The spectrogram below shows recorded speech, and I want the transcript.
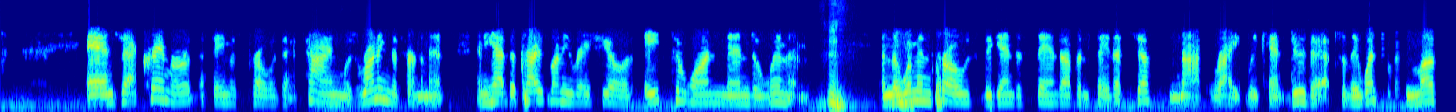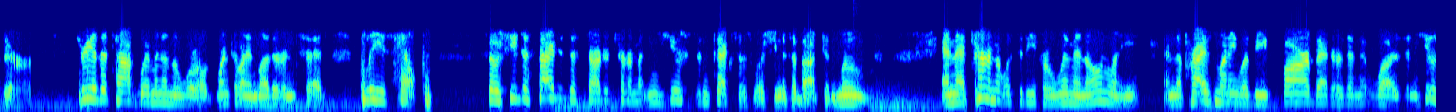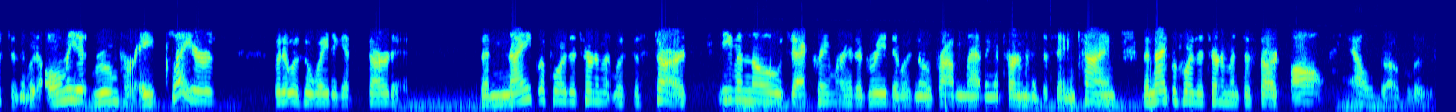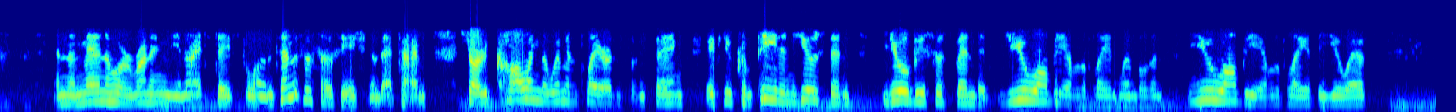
And Jack Kramer, the famous pro at that time, was running the tournament, and he had the prize money ratio of eight to one men to women. Hmm. And the women pros began to stand up and say, that's just not right. We can't do that. So they went to my mother. Three of the top women in the world went to my mother and said, please help. So she decided to start a tournament in Houston, Texas, where she was about to move. And that tournament was to be for women only, and the prize money would be far better than it was in Houston. It would only room for eight players, but it was a way to get started. The night before the tournament was to start, even though Jack Kramer had agreed there was no problem having a tournament at the same time, the night before the tournament to start, all hell broke loose and the men who were running the United States Lawn Tennis Association at that time started calling the women players and saying, if you compete in Houston, you'll be suspended. You won't be able to play in Wimbledon. You won't be able to play at the U.S.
